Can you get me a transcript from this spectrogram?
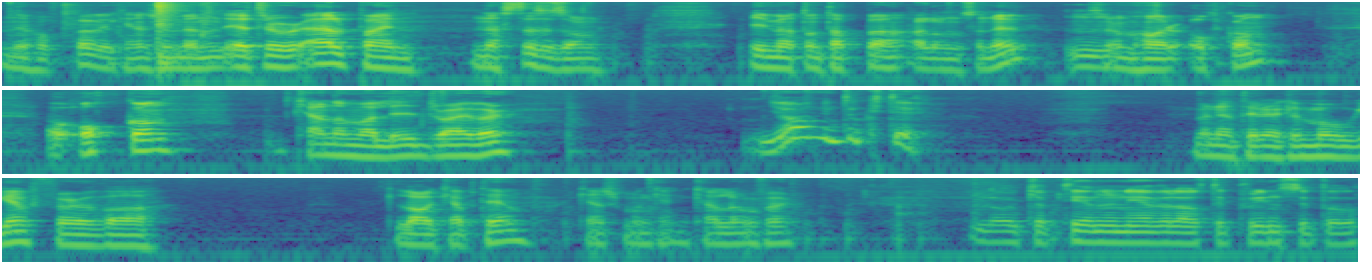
Nu hoppar vi kanske, men jag tror Alpine nästa säsong i och med att de tappar Alonso nu, Mm. så de har Ocon. Och Ocon kan de vara lead driver, Ja, han är duktig. Men är tillräckligt mogen för att vara lagkapten, kanske man kan kalla dem för. Lagkaptenen är väl alltid principal.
